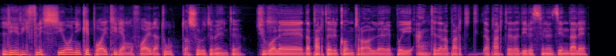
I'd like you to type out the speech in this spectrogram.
le riflessioni che poi tiriamo fuori da tutto. Assolutamente, ci vuole da parte del controller e poi anche parte, da parte della direzione aziendale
